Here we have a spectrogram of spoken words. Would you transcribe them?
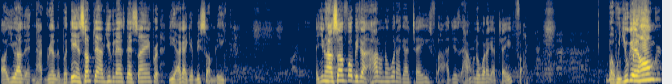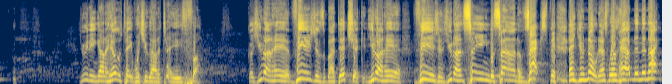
Uh, you out there, not really, but then sometimes you can ask that same prayer. Yeah, I got to get me something to eat. And you know how some folk be saying, I don't know what I got taste for. I just, I don't know what I got taste for. But when you get hungry, you ain't even got to hesitate what you got to taste for. Because you done had visions about that chicken. You done had visions. You done seen the sign of Zaxby. And you know that's what's happening tonight.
